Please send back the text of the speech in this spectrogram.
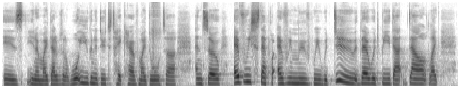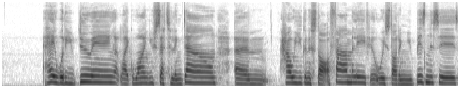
is you know my dad was like what are you going to do to take care of my daughter? And so every step or every move we would do there would be that doubt like hey what are you doing? Like why aren't you settling down? Um, how are you going to start a family if you're always starting new businesses?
